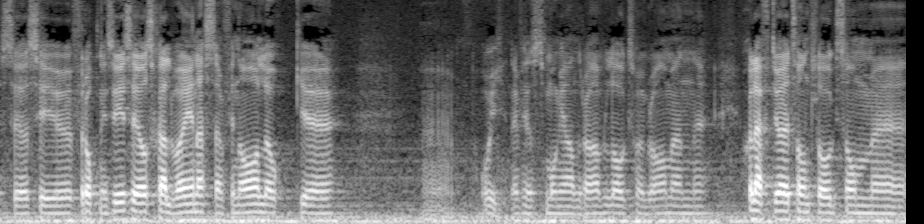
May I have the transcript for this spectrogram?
så jag ser ju förhoppningsvis är oss själva i en SM-final och uh, uh, oj, det finns så många andra lag som är bra men uh, Skellefteå är ett sånt lag som, uh,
